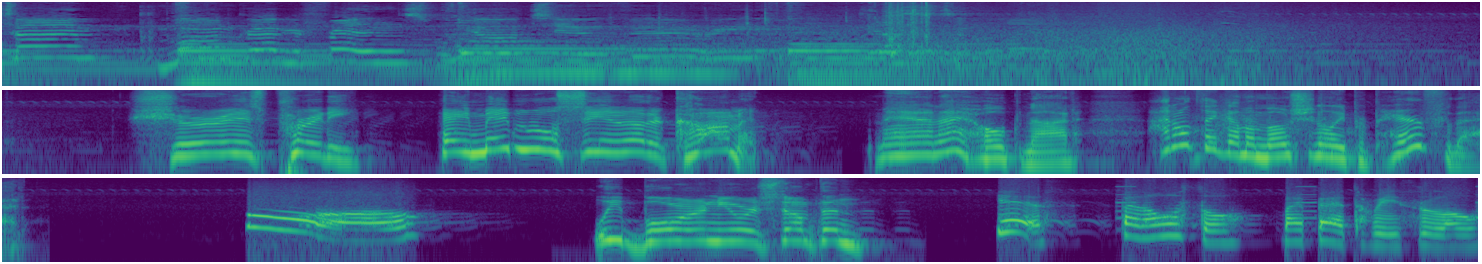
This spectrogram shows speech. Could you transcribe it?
time! Come on, grab your friends. We'll go to very distant Sure is pretty. Hey, maybe we'll see another comet. Man, I hope not. I don't think I'm emotionally prepared for that. Oh, We boring you or something? yes, but also my battery's low.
